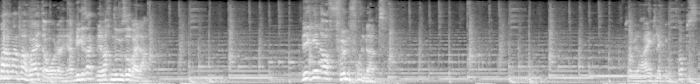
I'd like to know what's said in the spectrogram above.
Machen wir einfach weiter, oder? Ja, wie gesagt, wir machen sowieso weiter. Wir gehen auf 500. reinklicken. Ups.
